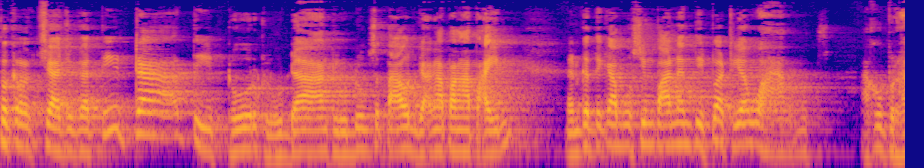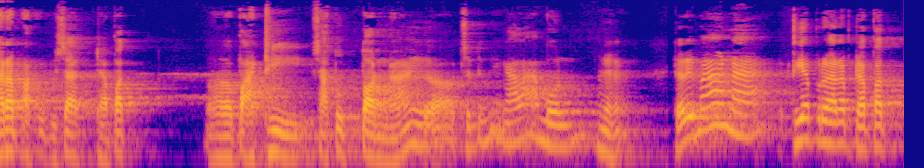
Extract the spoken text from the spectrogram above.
bekerja juga tidak, tidur, geludang, geludung setahun nggak ngapa-ngapain, dan ketika musim panen tiba dia wah, aku berharap aku bisa dapat uh, padi satu ton, nah, ya jenenge ngalamun. Dari mana dia berharap dapat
